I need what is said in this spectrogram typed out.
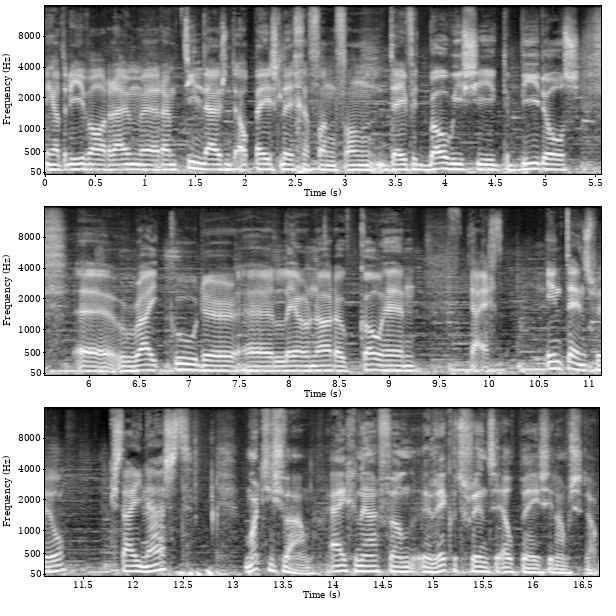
Ik denk dat er hier wel ruim, eh, ruim 10.000 LP's liggen van, van David Bowie zie ik, de Beatles, eh Ry Cooder, eh, Leonardo Cohen. Ja, echt intens veel. Ik sta hiernaast. Martin Zwaan, eigenaar van Record Friends LP's in Amsterdam.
